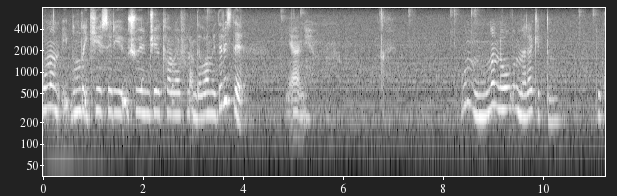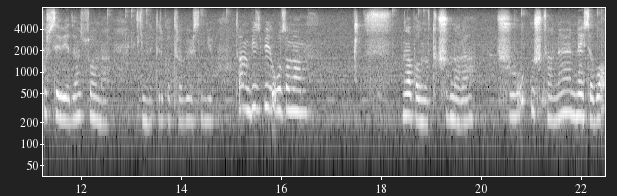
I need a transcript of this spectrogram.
bunun bunda ikiye seriye 3 oyuncuya kadar falan devam ederiz de yani bununla ne olduğunu merak ettim. 9 seviyeden sonra etkinlikleri katılabilirsin diyor. Tamam biz bir o zaman ne yapalım artık şunlara şu üç tane neyse bu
